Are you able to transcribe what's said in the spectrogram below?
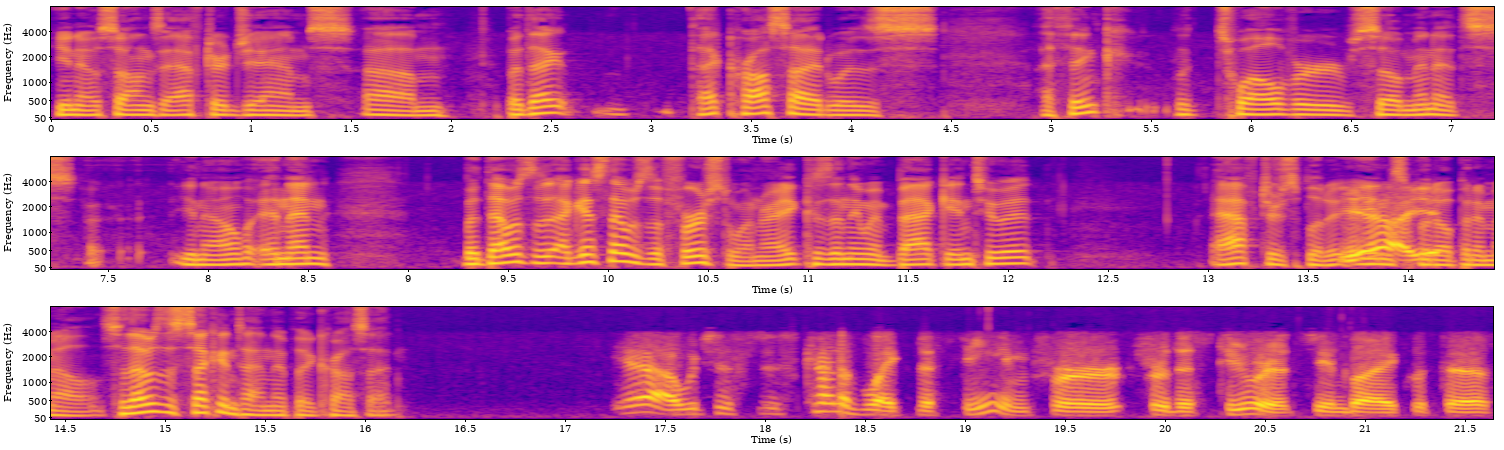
you know, songs after jams. Um, but that that cross-eyed was, I think, like twelve or so minutes, uh, you know, and then, but that was the, I guess that was the first one, right? Because then they went back into it after split it Yeah, split yeah. open ML. So that was the second time they played cross-eyed. Yeah, which is just kind of like the theme for for this tour. It seemed like with the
